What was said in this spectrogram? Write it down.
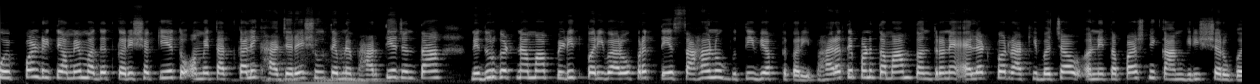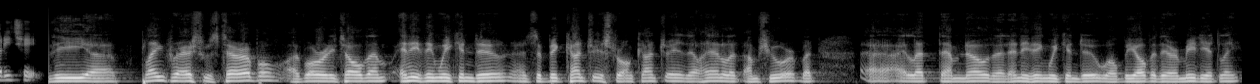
કોઈ પણ રીતે અમે મદદ કરી શકીએ તો અમે તાત્કાલિક હાજર રહીશું. તેમણે ભારતીય જનતાને દુર્ઘટનામાં પીડિત પરિવારો પ્રત્યે સહાનુભૂતિ વ્યક્ત કરી. ભારતે પણ તમામ તંત્રને એલર્ટ પર રાખી બચાવ અને તપાસની કામગીરી શરૂ કરી છે. Uh, plane crash was terrible. I've already told them anything we can do. It's a big country, a strong country. They'll handle it, I'm sure. But uh, I let them know that anything we can do, we'll be over there immediately.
